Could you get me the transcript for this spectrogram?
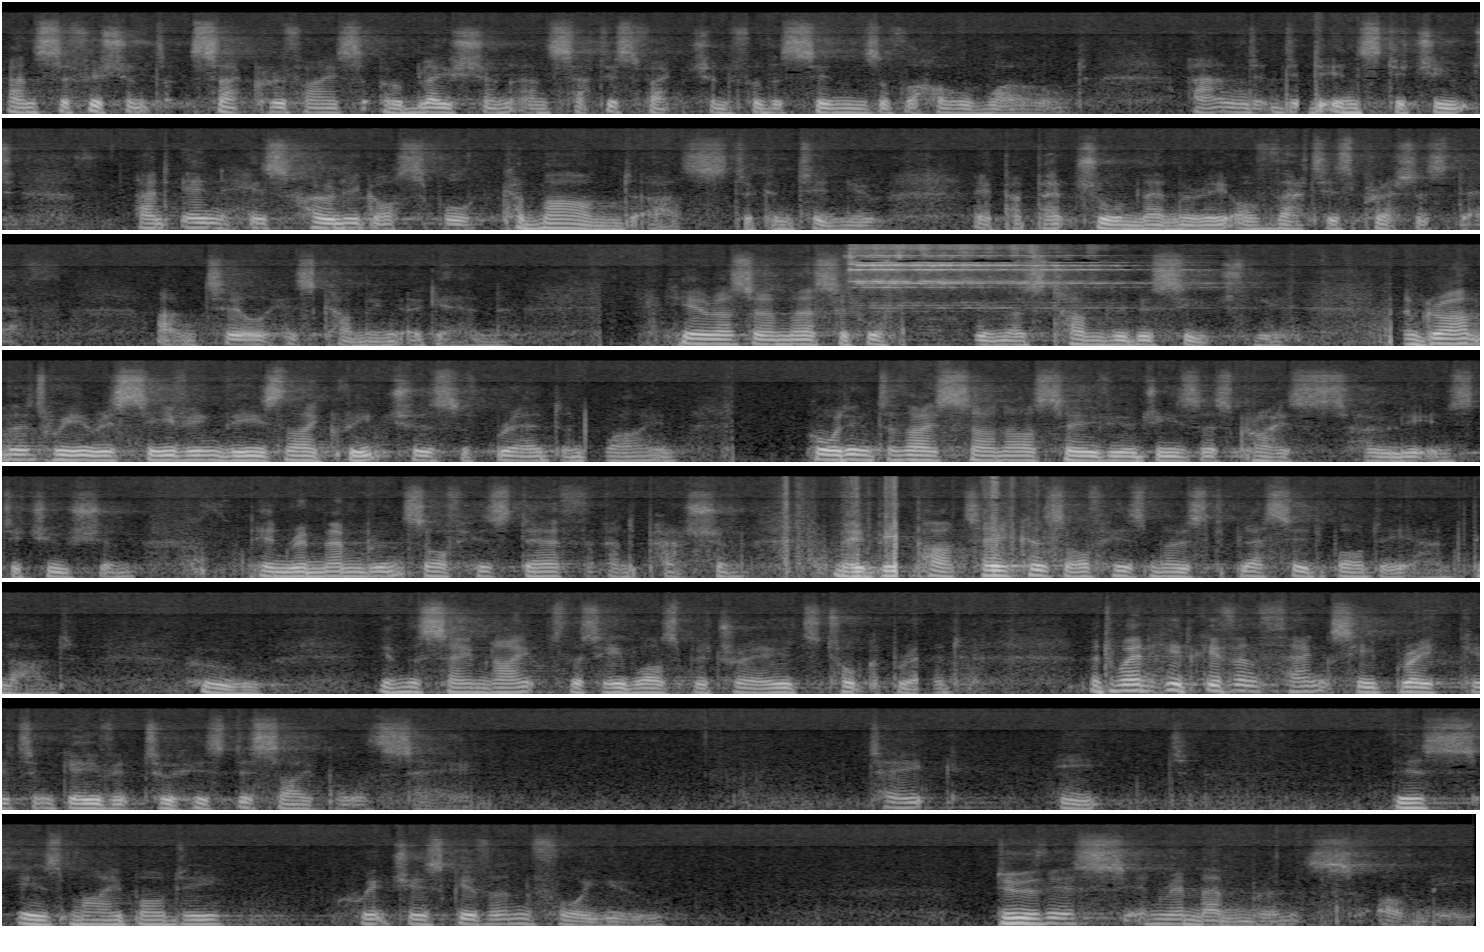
and sufficient sacrifice, oblation, and satisfaction for the sins of the whole world, and did institute, and in his holy gospel command us to continue a perpetual memory of that his precious death until his coming again. Hear us, O merciful, Father, we most humbly beseech thee and grant that we, receiving these thy creatures of bread and wine, according to thy Son, our Saviour, Jesus Christ's holy institution, in remembrance of his death and passion, may be partakers of his most blessed body and blood, who, in the same night that he was betrayed, took bread, and when he'd given thanks, he brake it and gave it to his disciples, saying, Take, eat. This is my body, which is given for you. Do this in remembrance of me.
